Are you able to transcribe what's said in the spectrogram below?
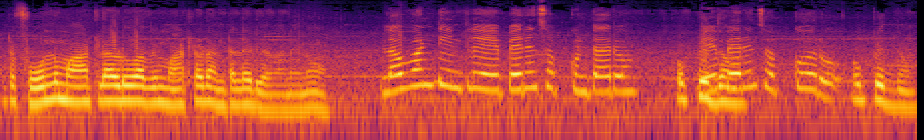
అంటే ఫోన్లు మాట్లాడు అవి మాట్లాడు అంటలేడు కదా నేను. లవ్ అంటే ఇంట్లో ఏ పేరెంట్స్ ఒప్పుకుంటారు? ఏ ఒప్పిద్దాం. పేరెంట్స్ ఒప్పుకోరు. ఒప్పిద్దాం.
